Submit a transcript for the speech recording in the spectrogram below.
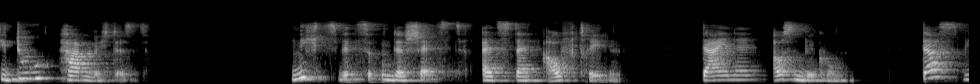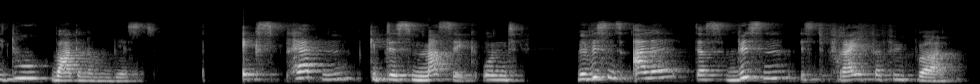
die du haben möchtest. Nichts wird so unterschätzt als dein Auftreten deine Außenwirkung. Das, wie du wahrgenommen wirst. Experten gibt es massig und wir wissen es alle, das Wissen ist frei verfügbar.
